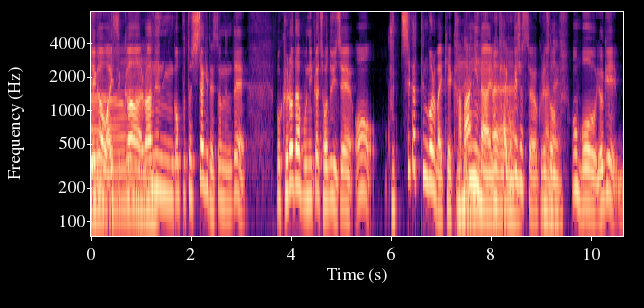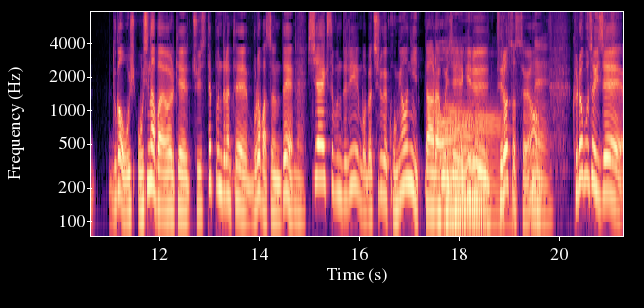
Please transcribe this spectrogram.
얘가 아, 와 있을까라는 것부터 시작이 됐었는데 뭐 그러다 보니까 저도 이제 어 굿즈 같은 걸 막 이렇게 가방이나 이렇게 네, 달고 네. 계셨어요. 그래서 네, 네. 어뭐 여기 누가 오시, 오시나 봐요. 이렇게 주위 스태프분들한테 물어봤었는데 네. CIX 분들이 뭐 며칠 후에 공연이 있다라고 어. 이제 얘기를 들었었어요. 네. 그러고서 이제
